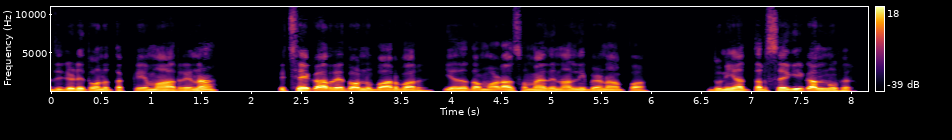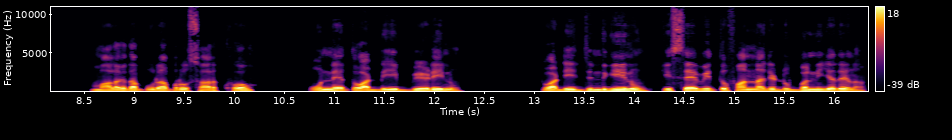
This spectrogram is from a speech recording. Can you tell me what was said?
ਅੱਜ ਜਿਹੜੇ ਤੁਹਾਨੂੰ ਧੱਕੇ ਮਾਰ ਰਹੇ ਨਾ, ਪਿੱਛੇ ਕਰ ਰਹੇ ਤੁਹਾਨੂੰ ਬਾਰ-ਬਾਰ ਕਿ ਇਹਦਾ ਤਾਂ ਮਾੜਾ ਸਮਾਂ ਦੇ ਨਾਲ ਨਹੀਂ ਬਹਿਣਾ ਆਪਾਂ। ਦੁਨੀਆ ਤਰਸੇਗੀ ਕੱਲ ਨੂੰ ਫਿਰ। ਮਾਲਕ ਦਾ ਪੂਰਾ ਭਰੋਸਾ ਰੱਖੋ। ਉਹਨੇ ਤੁਹਾਡੀ ਬੇੜੀ ਨੂੰ, ਤੁਹਾਡੀ ਜ਼ਿੰਦਗੀ ਨੂੰ ਕਿਸੇ ਵੀ ਤੂਫਾਨਾਂ 'ਚ ਡੁੱਬਣ ਨਹੀਂ ਜੇ ਦੇਣਾ।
